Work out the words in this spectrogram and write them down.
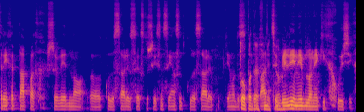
treh etapah še vedno uh, kolesarijo vseh 176 kolesarjev. Temu, to pa definitivno. Bili, ni bilo nekih hujših,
